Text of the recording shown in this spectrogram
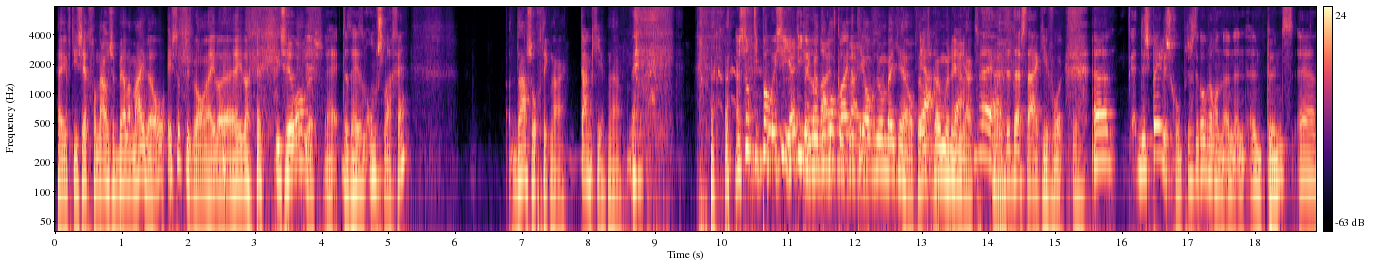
heeft. Die zegt van nou ze bellen mij wel. Is dat natuurlijk wel een hele, hele, iets heel anders. Nee, dat heet een omslag hè? Daar zocht ik naar. Dank je. Ja. Dat is toch die poëzie hè, die er dan Ik ben toch wel blij dat die af en toe een beetje helpt. Anders komen we er ja. niet uit. Nou ja, daar sta ik hier voor. Ja. Uh, de spelersgroep, dat is natuurlijk ook nog een, een, een punt. Uh,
